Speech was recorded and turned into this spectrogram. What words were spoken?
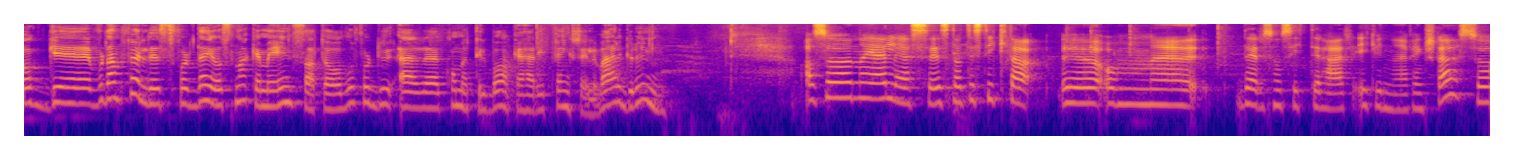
Og eh, hvordan føles for deg å snakke med innsatte, og hvorfor du er eh, kommet tilbake her i fengsel? Hva er grunnen? Altså, når jeg leser statistikk da, eh, om dere som sitter her i kvinnefengselet, så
